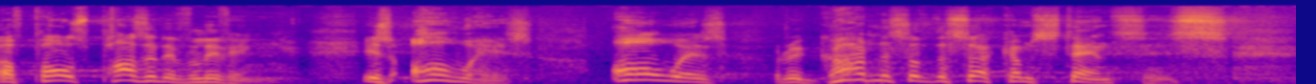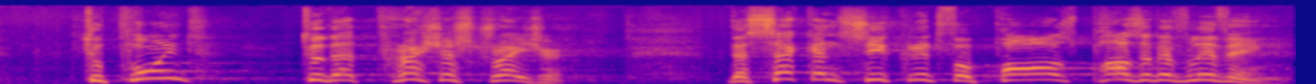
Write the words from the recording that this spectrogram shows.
of Paul's positive living is always, always, regardless of the circumstances, to point to that precious treasure. The second secret for Paul's positive living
